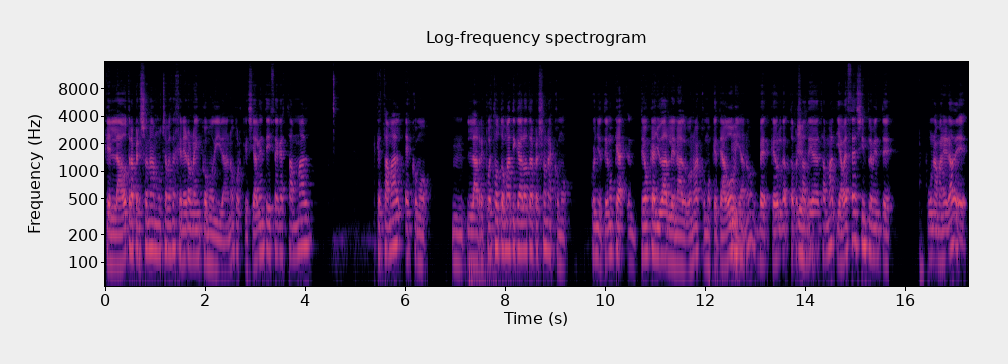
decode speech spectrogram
que la otra persona muchas veces genera una incomodidad, ¿no? Porque si alguien te dice que estás mal, que está mal, es como mm, la respuesta automática de la otra persona es como, coño, tengo que, tengo que ayudarle en algo, ¿no? Es como que te agobia, ¿no? Que otra persona te diga que mal y a veces es simplemente una manera de,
